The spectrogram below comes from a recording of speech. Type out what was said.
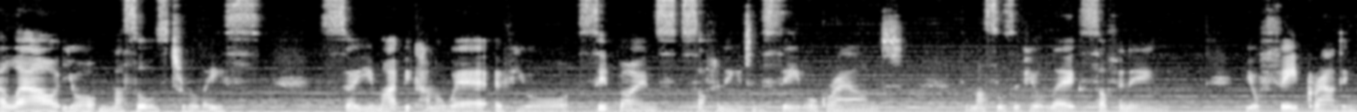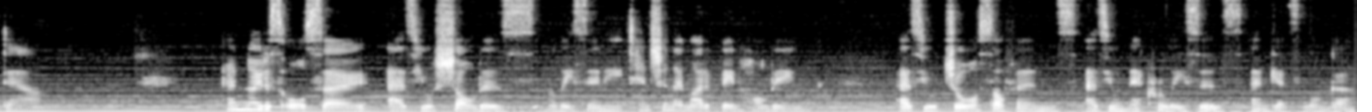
allow your muscles to release. So, you might become aware of your sit bones softening into the seat or ground, the muscles of your legs softening, your feet grounding down. And notice also as your shoulders release any tension they might have been holding, as your jaw softens, as your neck releases and gets longer.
